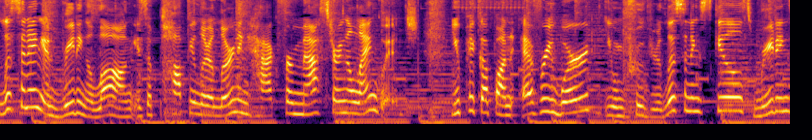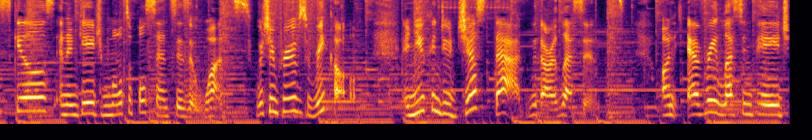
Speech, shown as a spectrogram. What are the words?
Listening and reading along is a popular learning hack for mastering a language. You pick up on every word, you improve your listening skills, reading skills, and engage multiple senses at once, which improves recall. And you can do just that with our lessons. On every lesson page,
